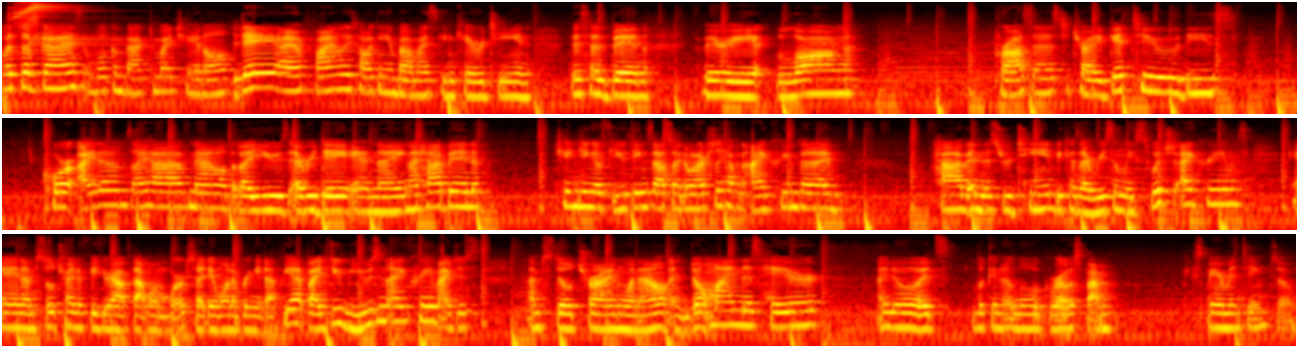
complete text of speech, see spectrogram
What's up guys and welcome back to my channel. Today I am finally talking about my skincare routine. This has been a very long process to try to get to these core items I have now that I use every day and night. And I have been changing a few things out so I don't actually have an eye cream that I have in this routine because I recently switched eye creams and I'm still trying to figure out if that one works. So I didn't want to bring it up yet but I do use an eye cream. I just I'm still trying one out and don't mind this hair. I know it's looking a little gross but I'm experimenting so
